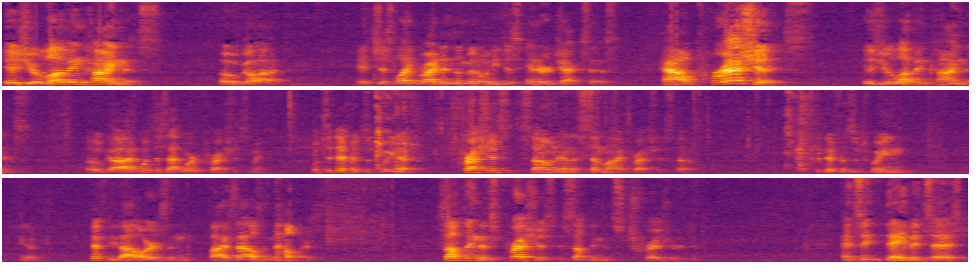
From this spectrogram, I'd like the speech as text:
is your loving kindness, O God. It's just like right in the middle, he just interjects this. How precious is your loving kindness, O God. What does that word precious mean? What's the difference between a precious stone and a semi-precious stone? The difference between, you know, $50 and $5,000. Something that's precious is something that's treasured. And see, David says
